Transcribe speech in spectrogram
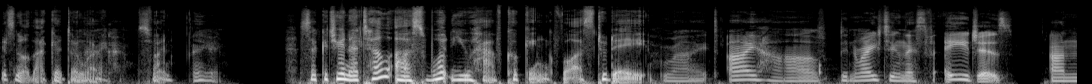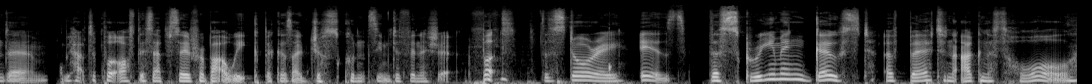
It's not that good. Don't worry, Okay. it's fine. Okay. So, Katrina, tell us what you have cooking for us today. Right. I have been writing this for ages and um, we had to put off this episode for about a week because I just couldn't seem to finish it. But the story is The Screaming Ghost of Burton Agnes Hall.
